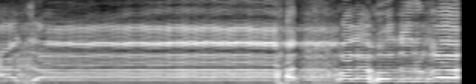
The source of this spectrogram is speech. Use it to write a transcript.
হাজার। বলে, হুজুর গো,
